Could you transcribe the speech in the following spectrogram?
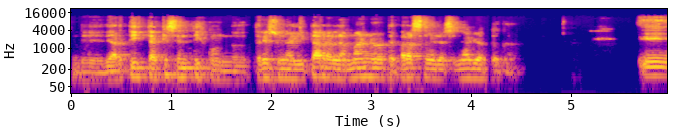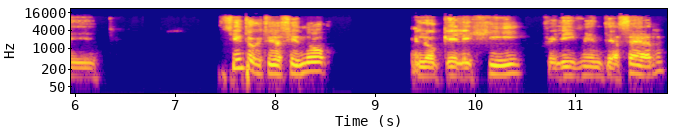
de, artista, ¿qué sentís cuando tenés una guitarra en la mano, te paras en el escenario a tocar? Siento que estoy haciendo lo que elegí felizmente hacer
